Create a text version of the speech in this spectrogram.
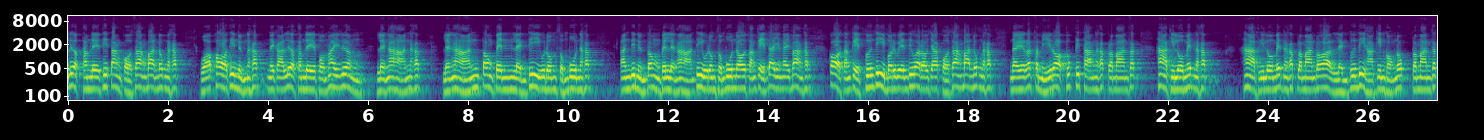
เลือกทำเลที่ตั้งก่อสร้างบ้านนกนะครับ หัวข้อที่หนึ่งนะครับ ในการเลือกทำเลผมให้เรื่องแหล่งอาหารนะครับ แหล่งอาหารต้องเป็นแหล่งที่อุดมสมบูรณ์นะครับ อันที่หนึ่งต้องเป็นแหล่งอาหารที่อุดมสมบูรณ์เราสังเกตได้ยังไงบ้างครับ ก็สังเกตพื้นที่บริเวณที่ว่าเราจะก่อสร้างบ้านนกนะครับ ในรัศมีรอบทุกทิศทางนะครับ ประมาณสัก 5 กิโลเมตรนะครับ 5 กิโลเมตรนะครับ ประมาณเพราะว่าแหล่งพื้นที่หากินของนกประมาณสัก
